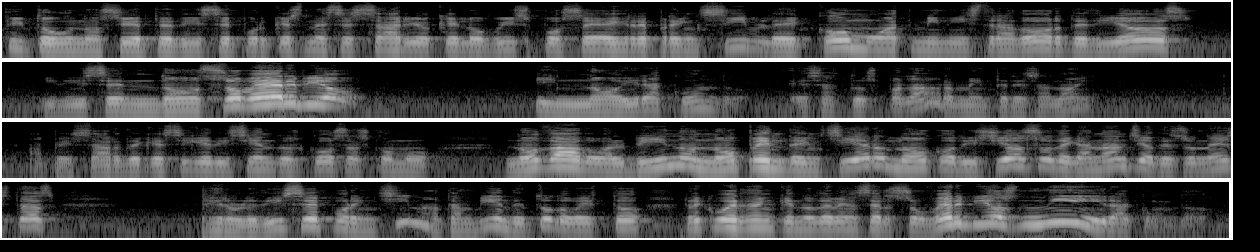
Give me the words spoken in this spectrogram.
Tito 1.7 dice, porque es necesario que el obispo sea irreprensible como administrador de Dios. Y dice, no soberbio y no iracundo. Esas dos palabras me interesan hoy. A pesar de que sigue diciendo cosas como no dado al vino, no pendenciero, no codicioso de ganancias deshonestas, pero le dice por encima también de todo esto, recuerden que no deben ser soberbios ni iracundos.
